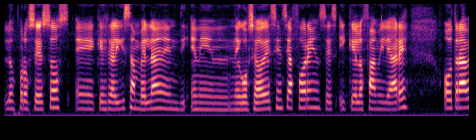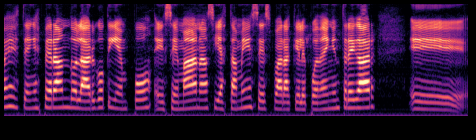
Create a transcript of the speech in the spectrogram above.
los procesos eh, que realizan ¿verdad? En, en, el negociado de ciencias forenses y que los familiares otra vez estén esperando largo tiempo, eh, semanas y hasta meses para que le puedan entregar eh,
